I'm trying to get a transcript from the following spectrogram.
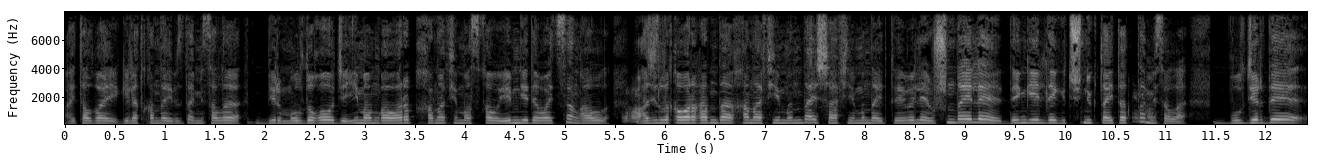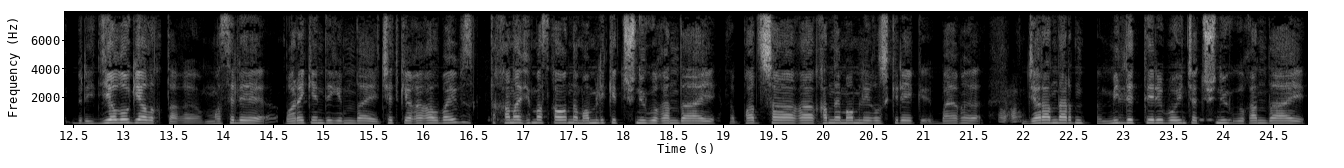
айта албай келаткандайбыз да. Мисалы бир молдого же имамга барып ханафи мазхабы эмне деп айтсаң ал ажылыкка барганда ханафи мындай шафи мындай деп эле ушундай эле деңгээлдеги түшүнүктү айтат да. Мисалы бул жерде бир идеологиялык дагы маселе бар экендигин мындай четке кага албайбыз? Ханафи мазхабында мамлекет түшүнүгү кандай? Падышага кандай мамиле кылыш керек? Баягы жарандардын милдеттери боюнча түшүнүгү кандай?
